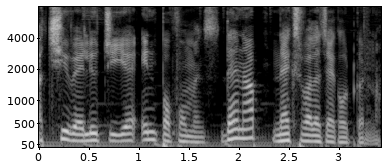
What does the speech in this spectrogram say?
अच्छी वैल्यू चाहिए इन परफॉर्मेंस देन आप नेक्स्ट वाला चेकआउट करना।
